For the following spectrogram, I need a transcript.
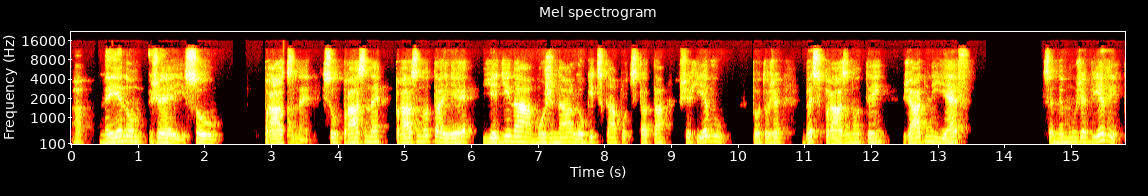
A nejenom, že jsou prázdné. Jsou prázdné. Prázdnota je jediná možná logická podstata všech jevů, protože bez prázdnoty žádný jev se nemůže vyjevit.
